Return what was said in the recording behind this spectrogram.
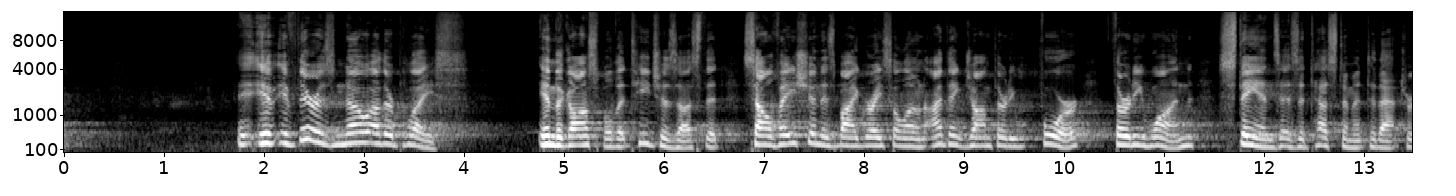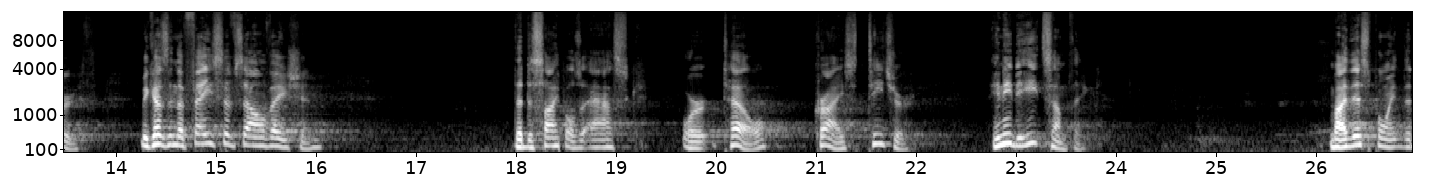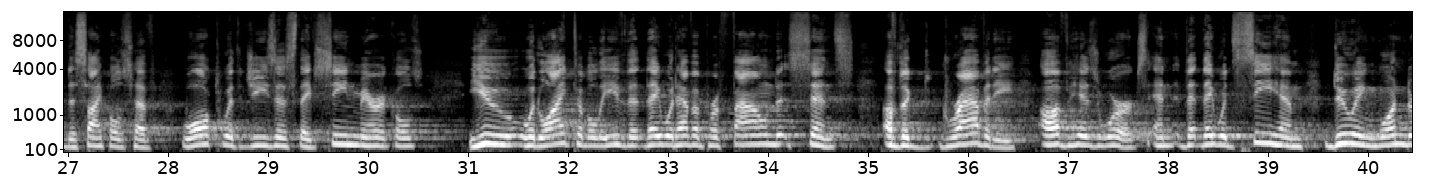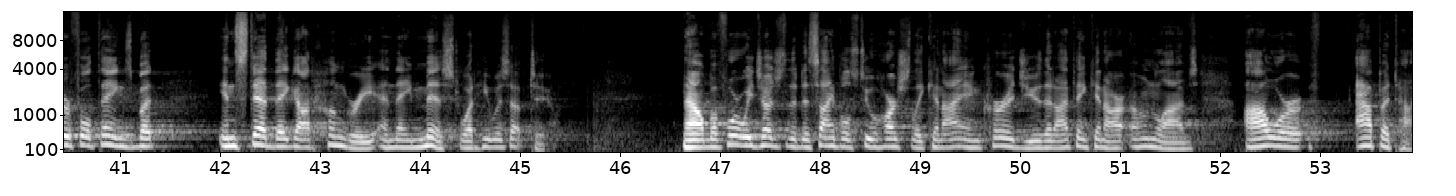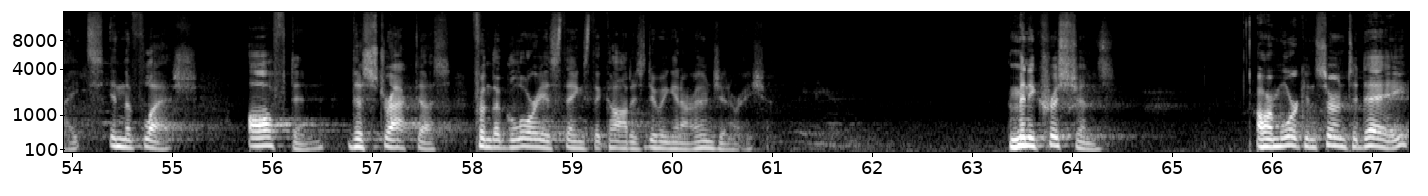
If, if there is no other place in the gospel that teaches us that salvation is by grace alone, I think John 34 31 stands as a testament to that truth. Because in the face of salvation, the disciples ask or tell Christ, Teacher, you need to eat something. By this point, the disciples have walked with Jesus, they've seen miracles you would like to believe that they would have a profound sense of the gravity of his works and that they would see him doing wonderful things, but instead they got hungry and they missed what he was up to. Now, before we judge the disciples too harshly, can I encourage you that I think in our own lives, our appetites in the flesh often distract us from the glorious things that God is doing in our own generation. Many Christians are more concerned today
